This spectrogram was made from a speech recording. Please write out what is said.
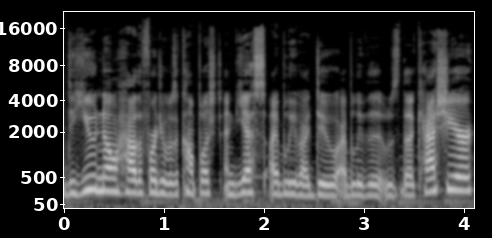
"Do you know how the forgery was accomplished?" And yes, I believe I do. I believe that it was the cashier.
